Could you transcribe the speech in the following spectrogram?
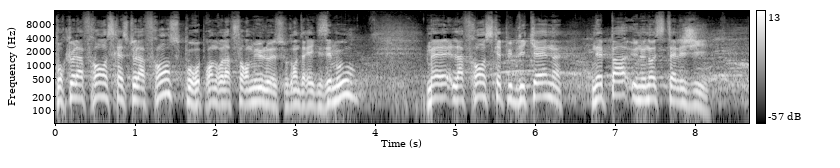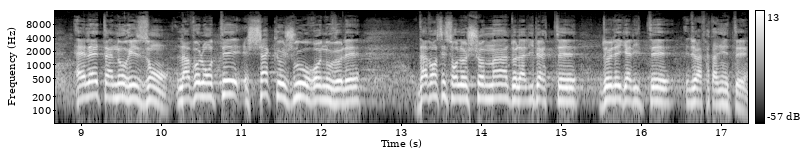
Pour que la France reste la France, pour reprendre la formule slogan d'Éric Zemmour, mais la France républicaine n'est pas une nostalgie. Elle est un horizon, la volonté chaque jour renouvelée d'avancer sur le chemin de la liberté, de l'égalité et de la fraternité.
